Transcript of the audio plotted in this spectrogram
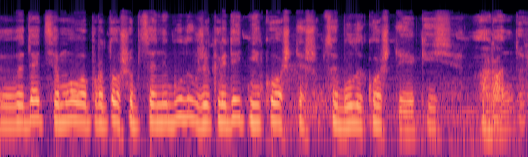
ведеться мова про те, щоб це не були вже кредитні кошти, щоб це були кошти якісь грантові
